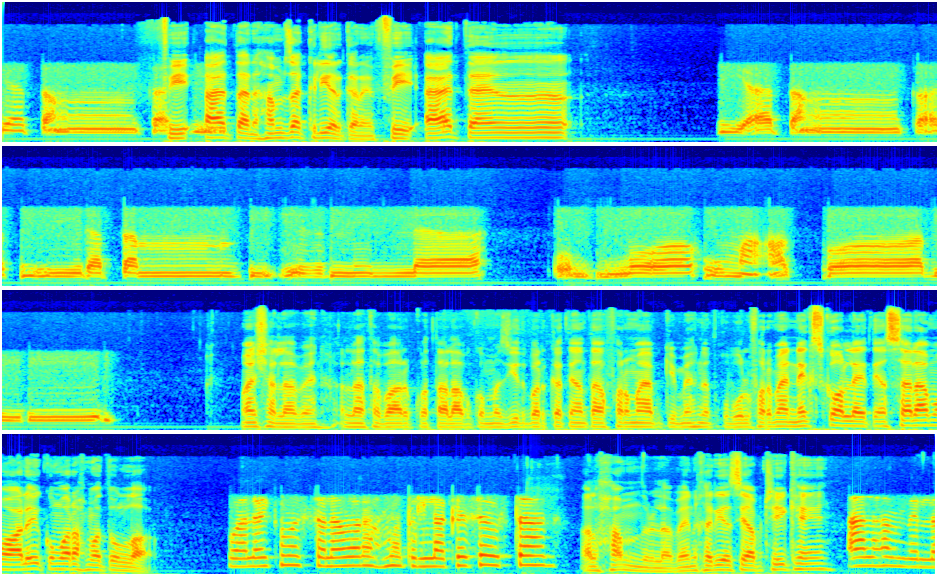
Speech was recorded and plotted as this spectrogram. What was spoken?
فیعتن فیعتن حمزہ کلیر کریں. فیعتن فیعتن کثیرتن بی اذن اللہ اللہم الصَّابِرِينَ. ماشاءاللہ بین اللہ تبارک و تعالیٰ آپ کو مزید برکتیں عطا فرمائے آپ کی محنت قبول فرمائے. نیکس کال لیتے ہیں. السلام علیکم ورحمت اللہ. وعلیکم السلام ورحمۃ اللہ کیسے استاد؟ الحمدللہ بین خیریت سے آپ ٹھیک ہیں؟ الحمدللہ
